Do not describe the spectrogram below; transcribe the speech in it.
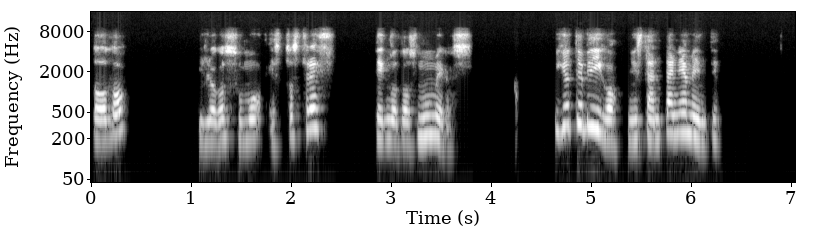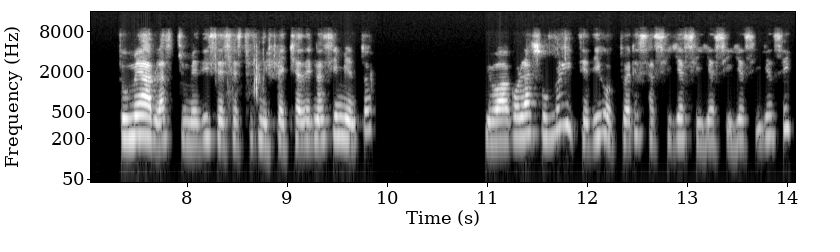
todo y luego sumo estos tres. Tengo dos números. Y yo te digo instantáneamente, tú me hablas, tú me dices, esta es mi fecha de nacimiento, yo hago la suma y te digo, tú eres así, así, así, así, así.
